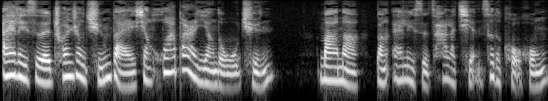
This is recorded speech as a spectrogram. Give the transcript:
爱丽丝穿上裙摆像花瓣一样的舞裙，妈妈帮爱丽丝擦了浅色的口红，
